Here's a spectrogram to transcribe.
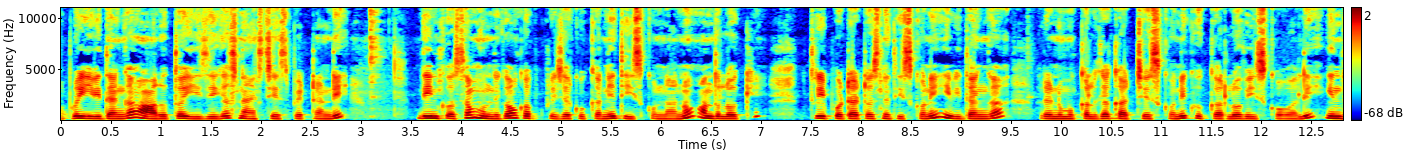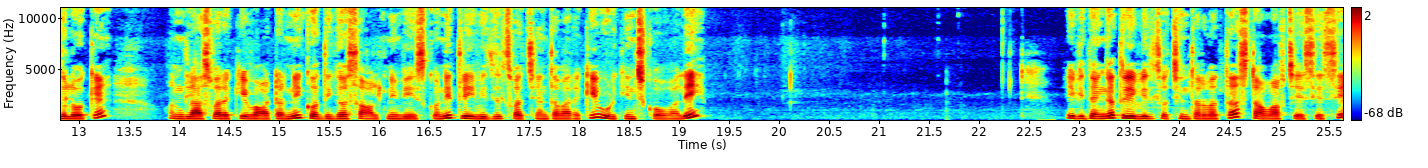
అప్పుడు ఈ విధంగా ఆలుతో ఈజీగా స్నాక్స్ చేసి పెట్టండి. దీనికోసం ముందుగా ఒక ప్రెషర్ కుక్కర్ని తీసుకున్నాను. అందులోకి త్రీ పొటాటోస్ని తీసుకొని ఈ విధంగా రెండు ముక్కలుగా కట్ చేసుకొని కుక్కర్లో వేసుకోవాలి. ఇందులోకే వన్ గ్లాస్ వరకు వాటర్ని కొద్దిగా సాల్ట్ని వేసుకొని త్రీ విజిల్స్ వచ్చేంత వరకు ఉడికించుకోవాలి. ఈ విధంగా త్రీ విజిల్స్ వచ్చిన తర్వాత స్టవ్ ఆఫ్ చేసేసి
